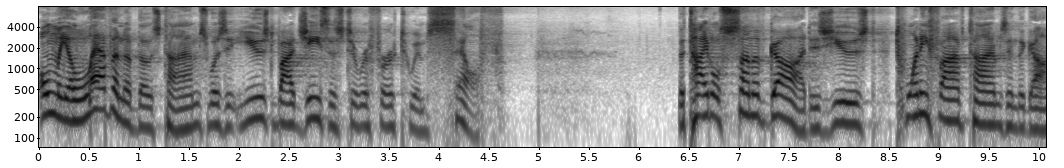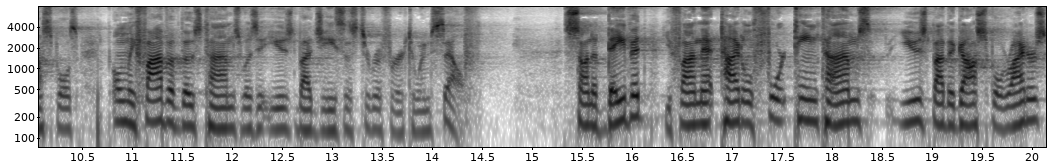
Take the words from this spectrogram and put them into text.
Only 11 of those times was it used by Jesus to refer to himself. The title Son of God is used 25 times in the Gospels. Only five of those times was it used by Jesus to refer to himself. Son of David, you find that title 14 times used by the Gospel writers.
